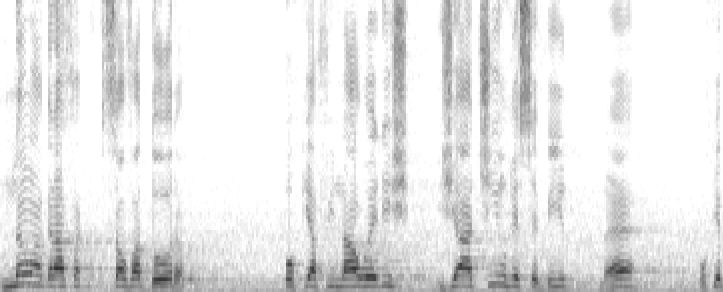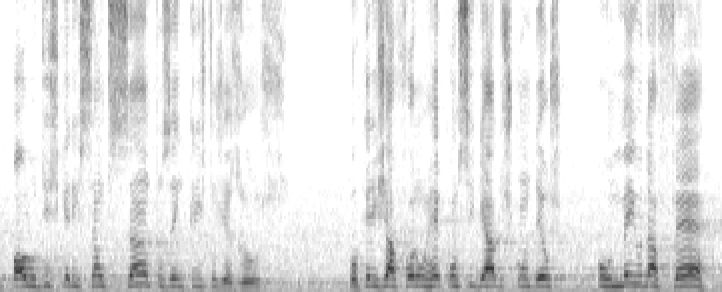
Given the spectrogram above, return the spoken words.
não a graça salvadora, porque afinal eles já tinham recebido, né? porque Paulo diz que eles são santos em Cristo Jesus, porque eles já foram reconciliados com Deus por meio da fé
